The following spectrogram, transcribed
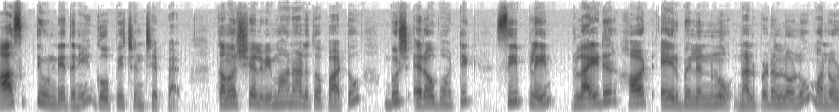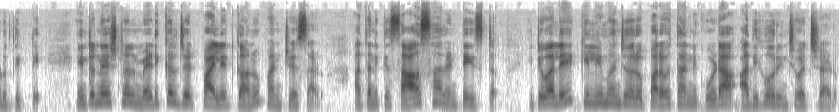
ఆసక్తి ఉండేదని గోపీచంద్ చెప్పాడు. కమర్షియల్ విమానాలతో పాటు bush aerobatic seaplane glider hot air బెలూన్ను నడపడంలోనూ మనోడు దిట్టి ఇంటర్నేషనల్ మెడికల్ జెట్ పైలట్గాను పనిచేశాడు. అతనికి సాహసాలంటే ఇష్టం. ఇటీవలే కిలిమంజారో పర్వతాన్ని కూడా అధిహోరించి వచ్చాడు.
